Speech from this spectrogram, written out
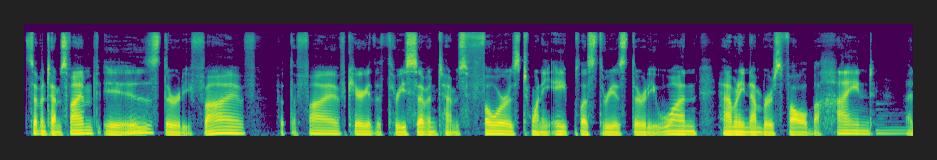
7 times 5 is 35. Put the 5, carry the 3. 7 times 4 is 28, plus 3 is 31. How many numbers fall behind a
